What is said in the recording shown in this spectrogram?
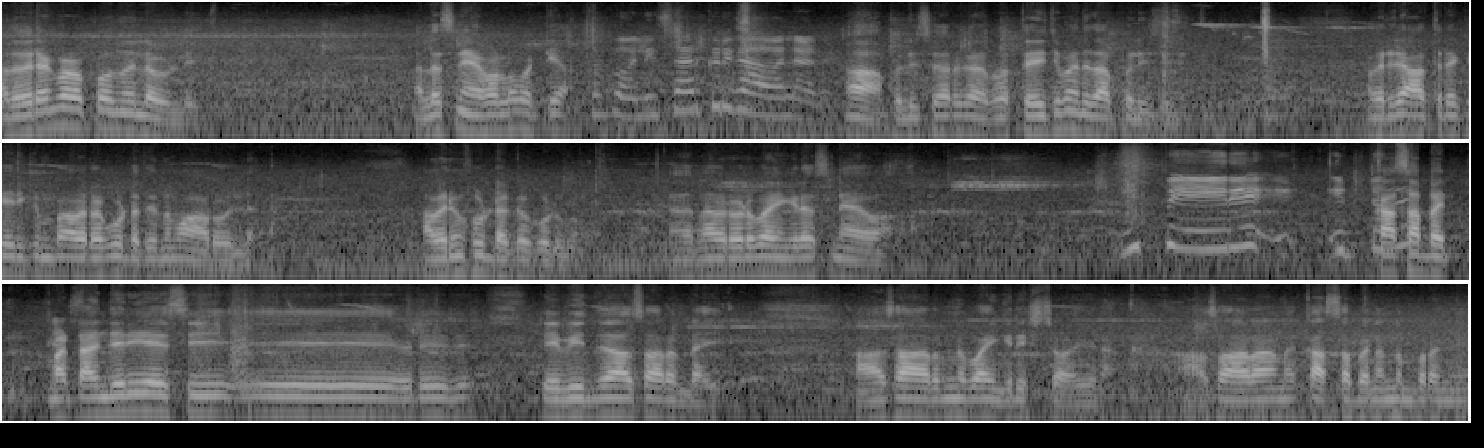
അതുവരെ കുഴപ്പമൊന്നുമില്ല പുള്ളി. നല്ല സ്നേഹമുള്ള പട്ടിയാണ് കാവലാണ്. ആ പോലീസുകാർക്ക് പ്രത്യേകിച്ച് വനിതാ പോലീസിന്. അവർ രാത്രിയൊക്കെ ഇരിക്കുമ്പോൾ അവരുടെ കൂട്ടത്തിൽ നിന്ന് മാറില്ല. അവരും ഫുഡൊക്കെ കൊടുക്കും. കാരണം അവരോട് ഭയങ്കര സ്നേഹമാണ്. ഈ പേര് കസബൻ മട്ടാഞ്ചേരി എ സി ഒരു രവീന്ദ്രനാഥ് സാറുണ്ടായി. ആ സാറിന് ഭയങ്കര ഇഷ്ടമായി ഇവനെ ആ സാറാണ് കസബൻ എന്നും പറഞ്ഞ്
